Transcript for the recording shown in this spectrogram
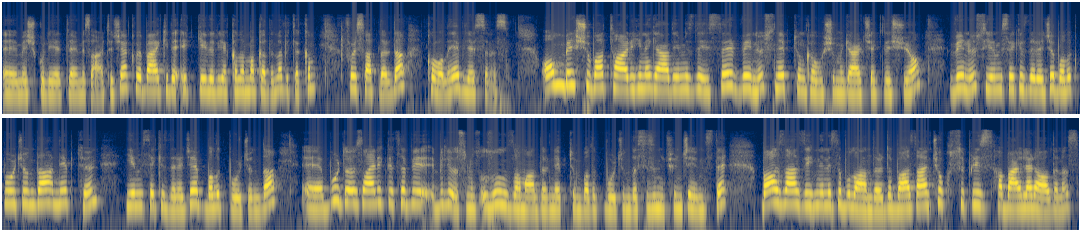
e, meşguliyetleriniz artacak. Ve belki de ek gelir yakalamak adına bir takım fırsatları da kovalayabilirsiniz. 15 Şubat tarihine geldiğimizde ise Venüs-Neptün kavuşumu gerçekleşiyor. Venüs 28 derece balık burcunda, Neptün 28 derece balık burcunda. Ee, burada özellikle tabi biliyorsunuz uzun zamandır Neptün balık burcunda sizin 3. evinizde. Bazen zihninizi bulandırdı. Bazen çok sürpriz haberler aldınız.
